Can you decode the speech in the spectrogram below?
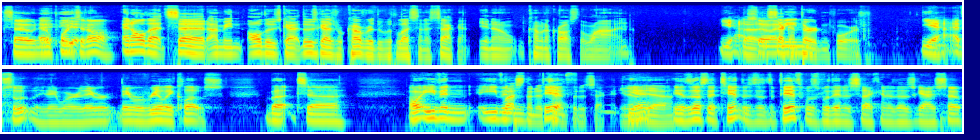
So no Uh, points yeah. at all. And all that said, I mean, all those guys, those guys were covered with less than a second. You know, coming across the line, Yeah. uh, so second, I mean, third, and fourth. Yeah, absolutely. They were. They were. They were really close. But uh, or even even less than a fifth. tenth of a second. You know, yeah. yeah, less than a tenth. of The fifth was within a second of those guys. So,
